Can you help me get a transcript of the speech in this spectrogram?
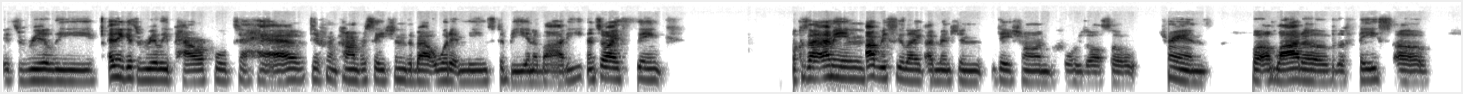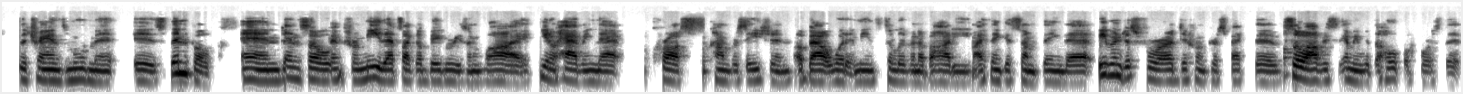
it's really, I think it's really powerful to have different conversations about what it means to be in a body. And so I think because I, I, mean, obviously, like I mentioned, Da'Shaun before, who's also trans, but a lot of the face of the trans movement is thin folks, and and so and for me, that's like a big reason why you know having that cross conversation about what it means to live in a body, I think is something that even just for a different perspective. So obviously, I mean, with the hope, of course, that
